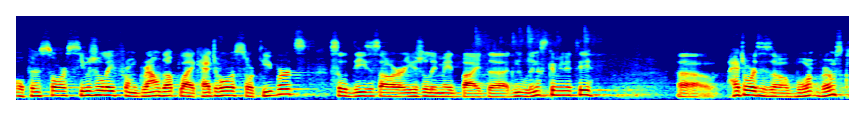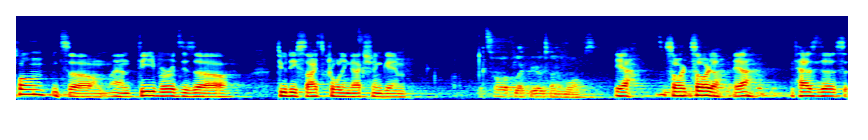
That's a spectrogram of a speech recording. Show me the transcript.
open source, usually from ground up like HedgeWars or Teeworlds. So these are usually made by the GNU Linux community. Uh, HedgeWars is a Worms clone, it's, um, and Teeworlds is a 2D side-scrolling action game. It's sort of like real-time worms. Yeah, sort, sort of, yeah. It has the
